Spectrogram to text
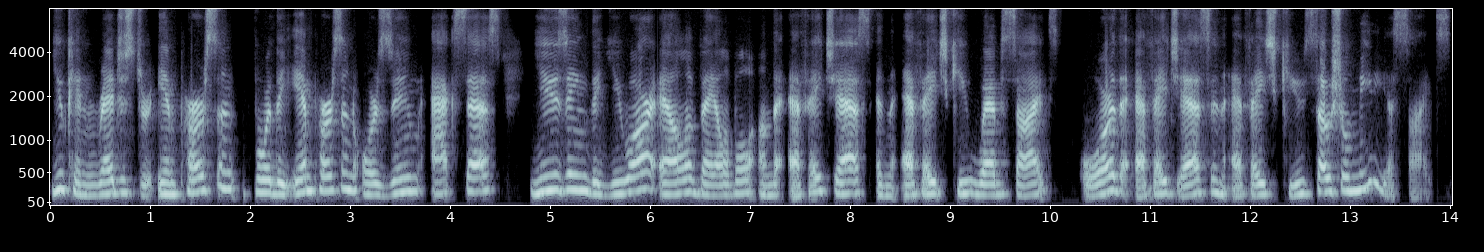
You can register in person for the in person or Zoom access using the URL available on the FHS and the FHQ websites or the FHS and FHQ social media sites.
